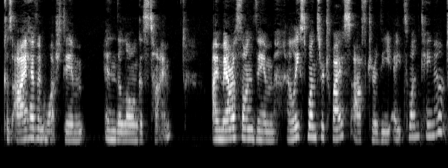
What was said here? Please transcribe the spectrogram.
because I haven't watched them in the longest time. I marathoned them at least once or twice after the eighth one came out,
